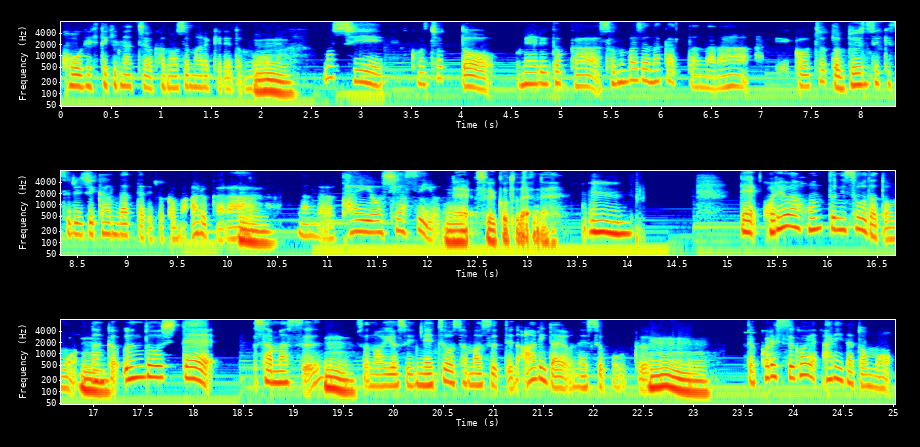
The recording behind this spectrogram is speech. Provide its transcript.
攻撃的になっちゃう可能性もあるけれども、うん。もし、こう、ちょっとメールとか、その場じゃなかったなら、こう、ちょっと分析する時間だったりとかもあるから、うん。なんだろう、対応しやすいよね。ね、そういうことだよね。うん。で、これは本当にそうだと思う。うんなんか運動して冷ます、うん。その、要するに熱を冷ますっていうのはありだよね、すごく。うん。でこれすごいありだと思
